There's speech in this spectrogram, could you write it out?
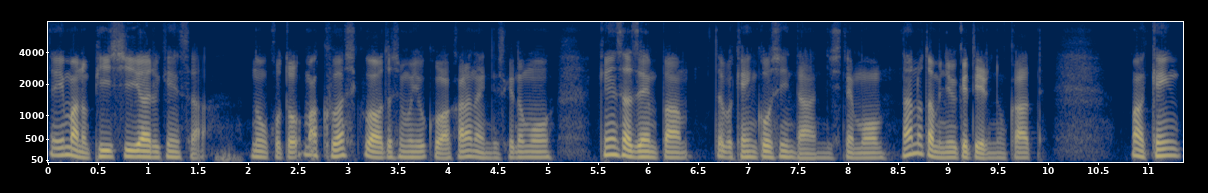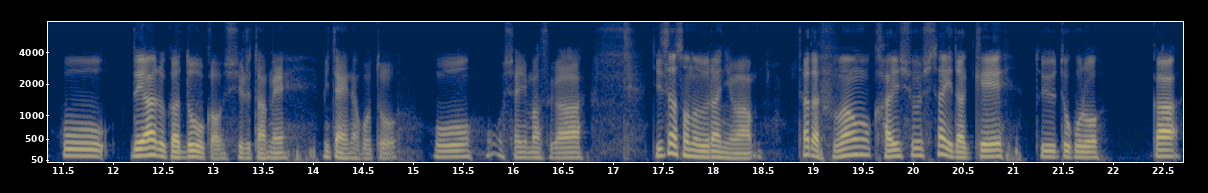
で今の PCR 検査のこと、まあ、詳しくは私もよくわからないんですけども、検査全般、例えば健康診断にしても何のために受けているのか、まあ、健康であるかどうかを知るためみたいなことをおっしゃいますが実はその裏にはただ不安を解消したいだけというところが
